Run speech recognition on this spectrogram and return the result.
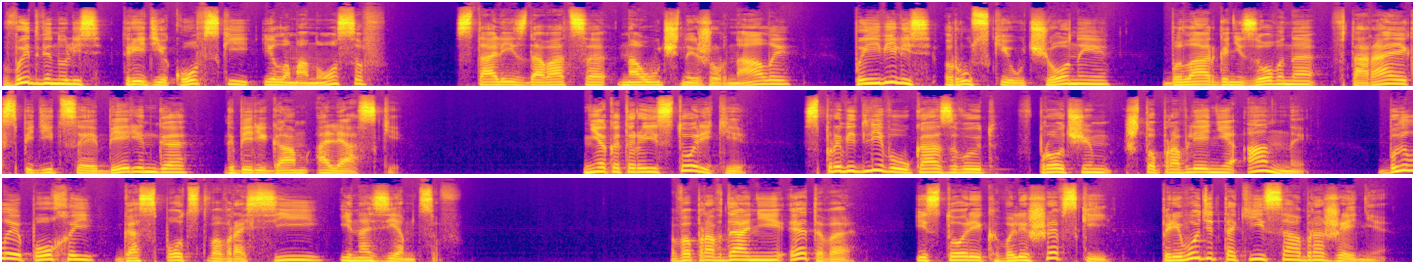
выдвинулись Тредьяковский и Ломоносов, стали издаваться научные журналы, появились русские ученые, была организована вторая экспедиция Беринга к берегам Аляски. Некоторые историки справедливо указывают, впрочем, что правление Анны – было эпохой господства в России иноземцев. В оправдании этого историк Валишевский приводит такие соображения –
